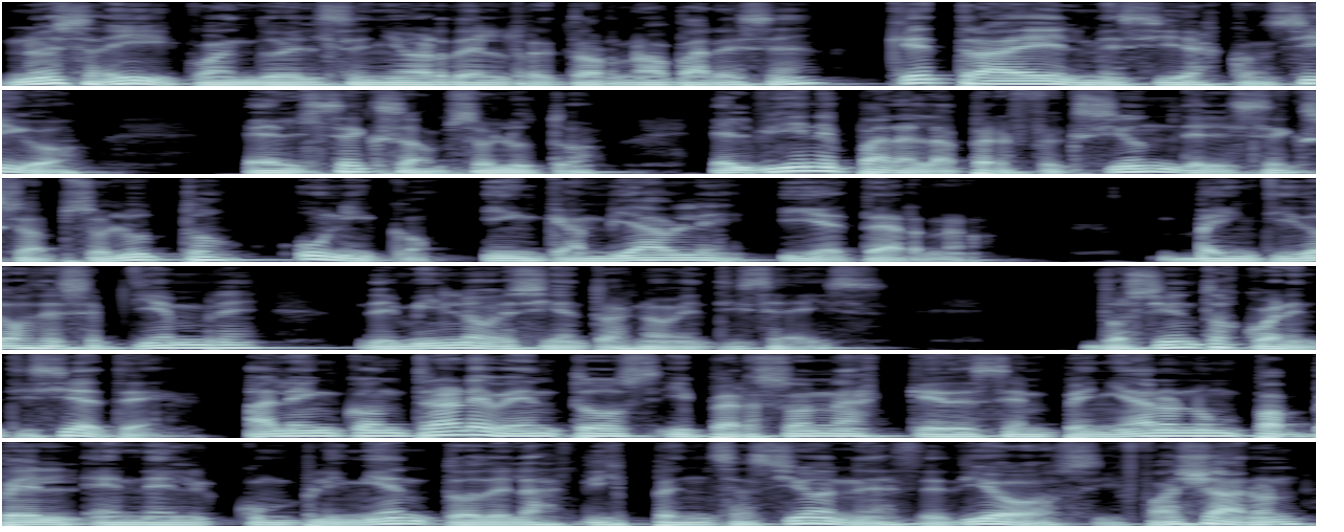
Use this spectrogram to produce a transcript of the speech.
¿No es ahí cuando el Señor del Retorno aparece? ¿Qué trae el Mesías consigo? El sexo absoluto. Él viene para la perfección del sexo absoluto, único, incambiable y eterno. 22 de septiembre de 1996. 247. Al encontrar eventos y personas que desempeñaron un papel en el cumplimiento de las dispensaciones de Dios y fallaron,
